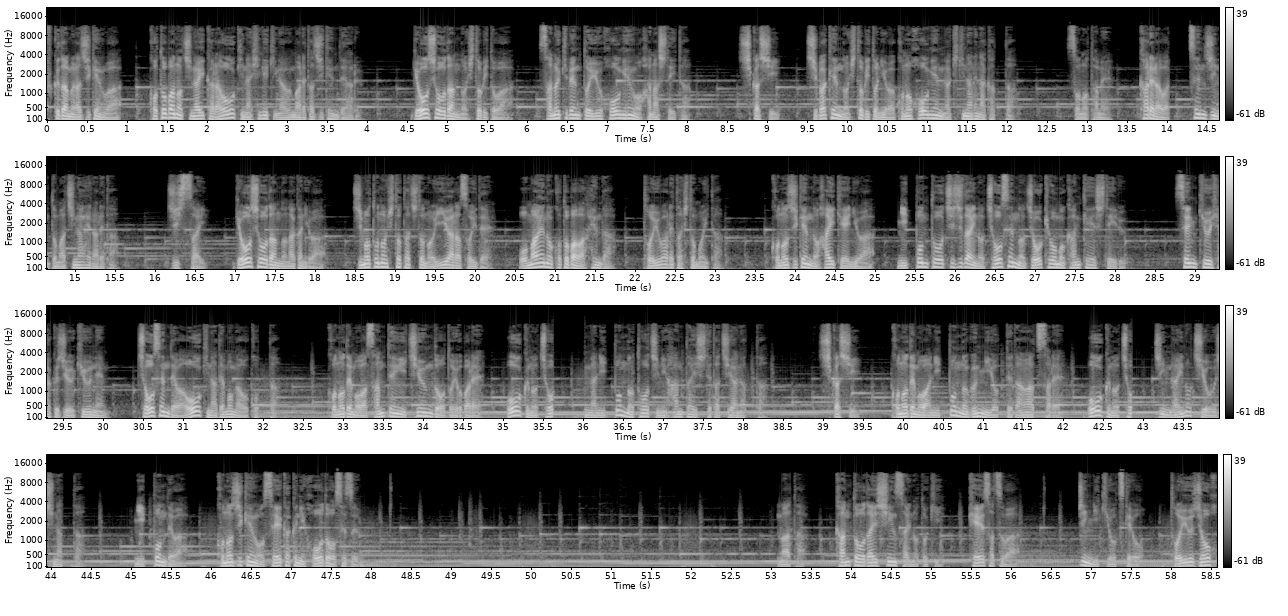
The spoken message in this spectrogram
福田村事件は言葉の違いから大きな悲劇が生まれた事件である。行商団の人々は、讃岐弁という方言を話していた。しかし、千葉県の人々にはこの方言が聞き慣れなかった。そのため、彼らは先人と間違えられた。実際、行商団の中には、地元の人たちとの言い争いで、お前の言葉は変だ、と言われた人もいた。この事件の背景には、日本統治時代の朝鮮の状況も関係している。1919年、朝鮮では大きなデモが起こった。このデモは3.1運動と呼ばれ、多くの朝鮮が日本の統治に反対して立ち上がった。しかし、このデモは日本の軍によって弾圧され、多くの朝鮮人が命を失った。日本では、この事件を正確に報道せず、また、関東大震災の時、警察は、人に気をつけろ、という情報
